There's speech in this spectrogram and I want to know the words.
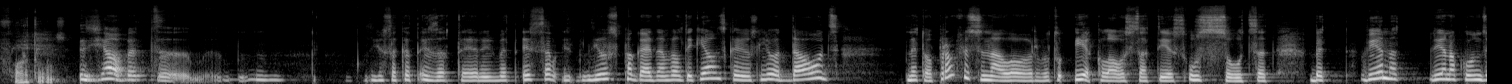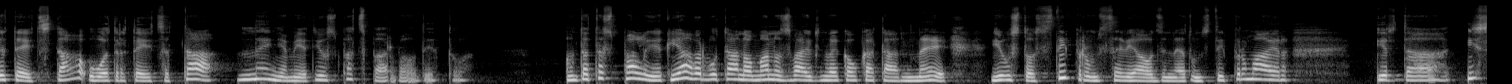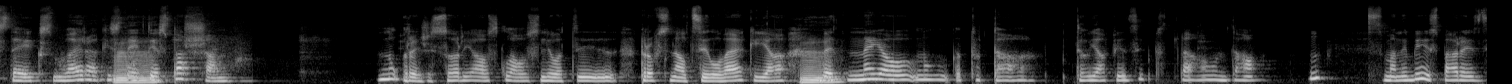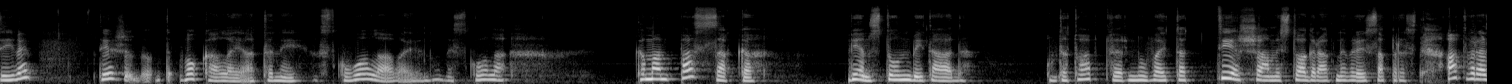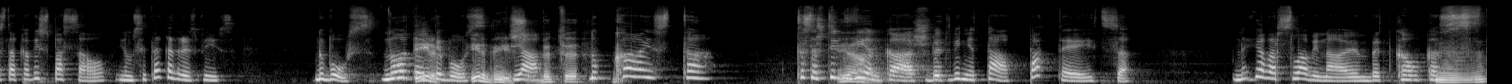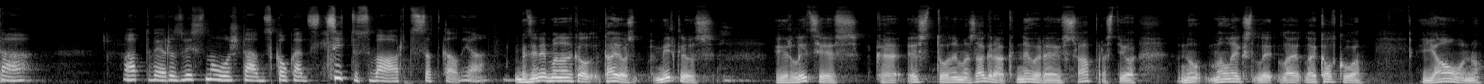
fortūnas. Jā, bet mm, jūs sakat, ezotērija, bet es, jūs pagaidām vēl tik jauns, ka jūs ļoti daudz ne to profesionālo varbūt ieklausāties, uzsūcat, bet viena, viena kundze teica tā, otra teica tā, neņemiet, jūs pats pārbaudiet to. Un tad tas paliek, jā, varbūt tā nav mana zvaigzne vai kaut kā tā. Nē, jūs to stiprumu sevi audzināt, un stiprumā ir, ir tā izteiksme, vairāk izteikties mm. pašam. Nu, režisori jāuzklausa ļoti profesionāli cilvēki, jā, mm. bet ne jau nu, tur tā, tev jāpiedzimst tā un tā. Tas Man ir bijis pārējais dzīvē, tieši vokālajā tanī skolā vai nu, ne skolā, ka man pasaka, viena stunda bija tāda, un tad tu aptver, nu vai tad tiešām es to agrāk nevarēju saprast. Atverās tā, ka viss pasaule, jums ir tā kādreiz bijis? Nu būs, noteikti Ir, būs. ir bijis, Jā. bet, eh, Nu kā es tā? Tas ir tik Jā. vienkārši, bet viņa tā pateica. Ne jau ar slavinājumu, bet kaut kas mm. -hmm. tāds atvēra uz visu mūžu tādus kaut kādus citus vārdus atkal. Jā. Bet, ziniet, man atkal tajos mirkļos ir licies, ka es to nemaz agrāk nevarēju saprast. Jo, nu, man liekas, li, lai, lai kaut ko jaunu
